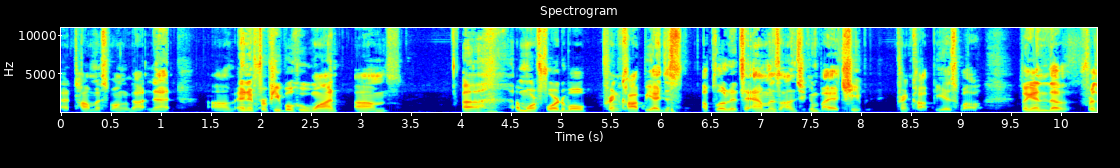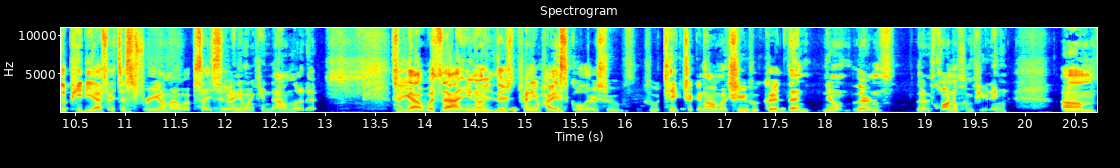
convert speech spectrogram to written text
at thomaswong.net. Um, and for people who want um, uh, a more affordable print copy, I just upload it to Amazon so you can buy a cheap print copy as well. But again, the, for the PDF, it's just free on my website, so anyone can download it so yeah, with that, you know, there's plenty of high schoolers who who take trigonometry who could then you know learn learn quantum computing. Um,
